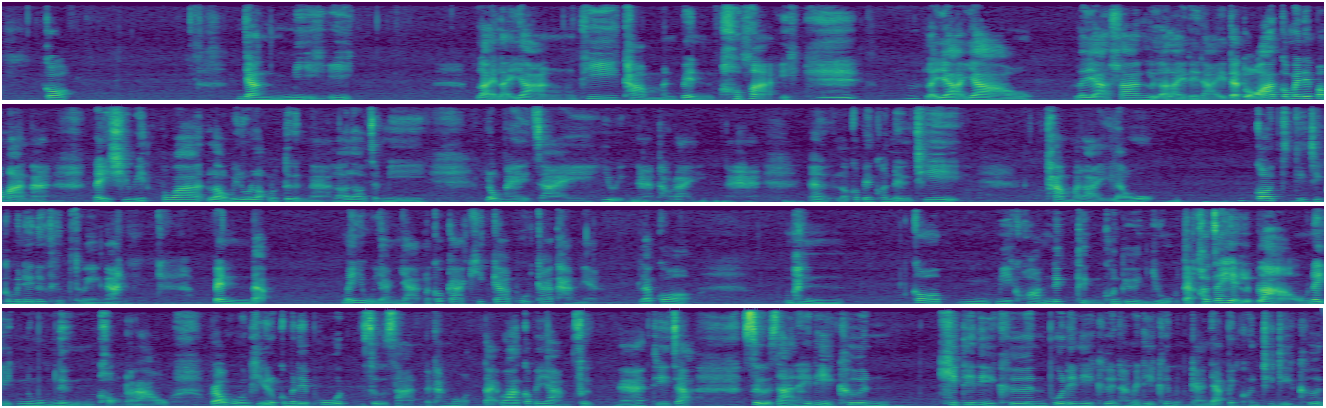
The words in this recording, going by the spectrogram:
ก็ยังมีอีกหลาย ๆ อย่างที่ทำมันเป็นเป้าหมายระยะยาวระยะสั้นหรืออะไรใด ๆ แต่ตัวว่าก็ไม่ได้ประมาทนะ ในชีวิต เพราะว่าเราไม่รู้หรอกเราตื่นมา แล้วเราจะมีลมหายใจอยู่อีกนานเท่าไหร่ เออเราก็เป็นคนหนึ่งที่ทำอะไรแล้วก็จริงๆ ก็ไม่ได้นึกถึงตัวเองนะ เป็นแบบไม่อยู่อย่างอยากแล้วก็กล้าคิดกล้าพูดกล้าทำเนี่ย แล้วก็มันก็มีความนึกถึงคนอื่นอยู่ แต่เขาจะเห็นหรือเปล่าในอีกมุมหนึ่งของเรา เราบางทีเราก็ไม่ได้พูดสื่อสารไปทั้งหมด แต่ว่าก็พยายามฝึกนะ ที่จะสื่อสารให้ดีขึ้น คิดให้ดีขึ้น พูดได้ดีขึ้นทำให้ดีขึ้นเหมือนกัน อยากเป็นคนที่ดีขึ้น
